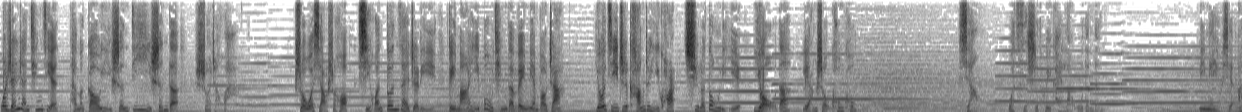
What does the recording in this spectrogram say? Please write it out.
我仍然听见他们高一声低一声的说着话，说我小时候喜欢蹲在这里给蚂蚁不停的喂面包渣，有几只扛着一块去了洞里，有的两手空空。想，我此时推开老屋的门。里面有些暗，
